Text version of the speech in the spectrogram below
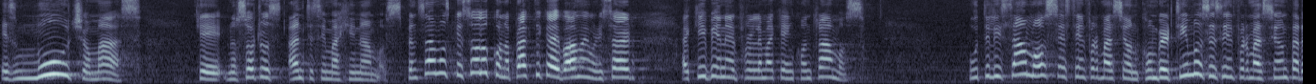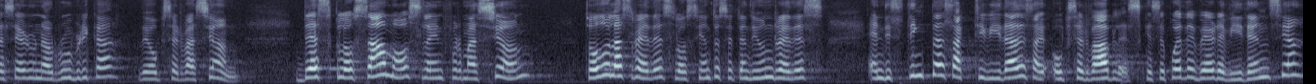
Es mucho más que nosotros antes imaginamos. Pensamos que solo con la práctica va a memorizar, aquí viene el problema que encontramos. Utilizamos esta información, convertimos esta información para hacer una rúbrica de observación. Desglosamos la información, todas las redes, los 171 redes, en distintas actividades observables, que se puede ver evidencia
